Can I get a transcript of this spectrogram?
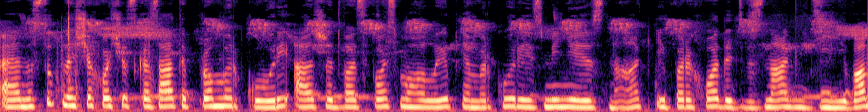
Е, наступне, що хочу сказати про Меркурій, адже 28 липня Меркурій змінює знак і переходить в знак Діва.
